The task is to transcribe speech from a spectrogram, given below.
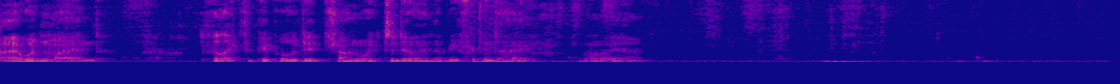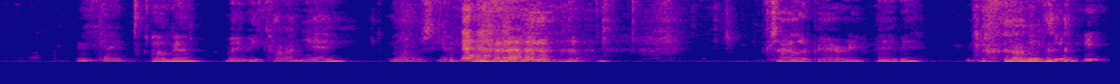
I wouldn't mind. For like the people who did John Wick to do it, that'd be freaking tight. Oh yeah. Okay. Okay. Maybe Kanye. No, I'm just kidding. Tyler Perry, maybe.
